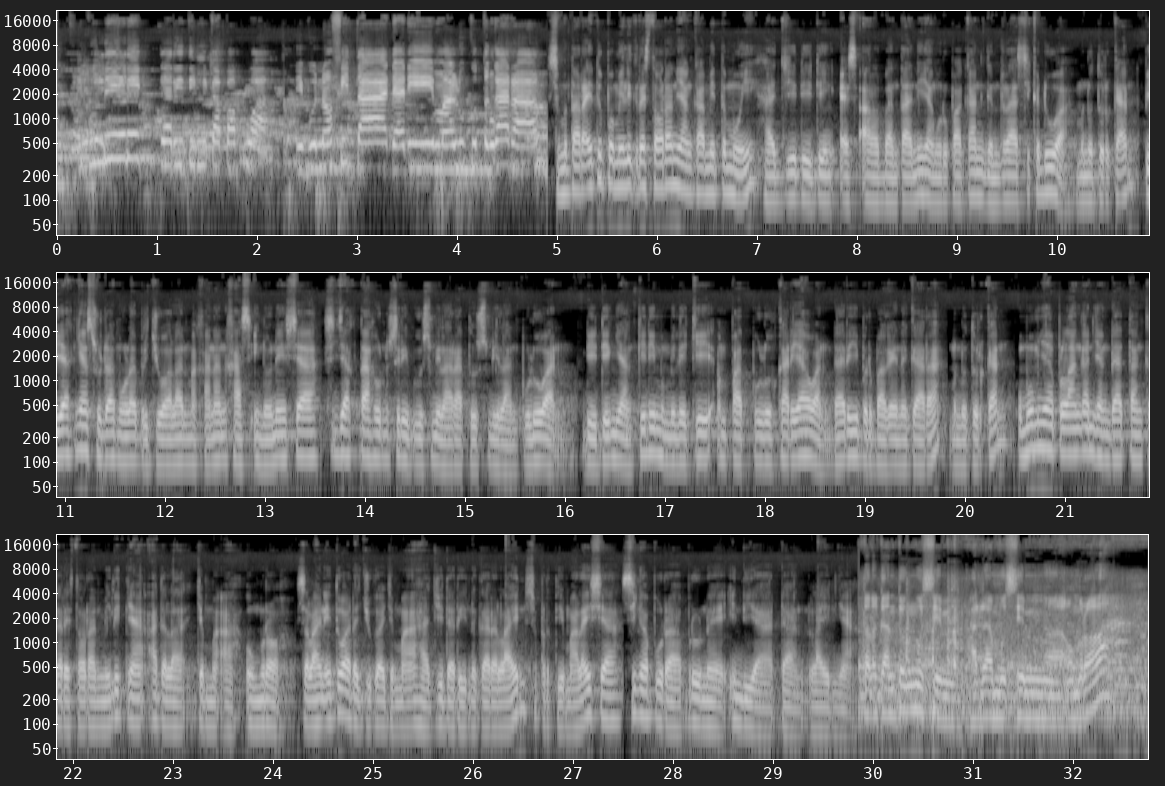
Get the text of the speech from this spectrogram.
Ibu Lilik dari Timika Papua. Ibu Novita dari Maluku Tenggara. Sementara itu pemilik restoran yang kami temui, Haji Diding S. Al Bantani yang merupakan generasi kedua, menuturkan pihaknya sudah mulai berjualan makanan khas Indonesia sejak tahun 1990-an. Diding yang kini memiliki 40 karyawan dari berbagai negara, menuturkan umumnya pelanggan yang datang ke restoran miliknya adalah jemaah umroh. Selain itu ada juga jemaah haji dari negara lain seperti Malaysia, Singapura, Brunei, India, dan lainnya. Tergantung musim, ada musim uh, umroh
